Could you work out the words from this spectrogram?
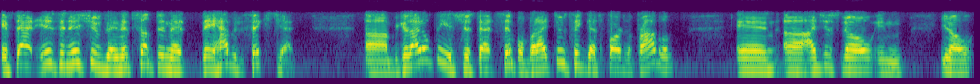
if that is an issue, then it's something that they haven't fixed yet um, because I don't think it's just that simple. But I do think that's part of the problem. And uh, I just know in you know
